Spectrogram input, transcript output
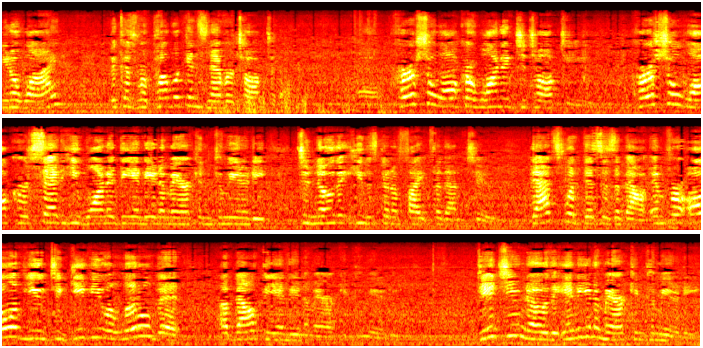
You know why? Because Republicans never talk to them. Herschel Walker wanted to talk to you. Herschel Walker said he wanted the Indian American community to know that he was going to fight for them too. That's what this is about. And for all of you to give you a little bit about the Indian American community. Did you know the Indian American community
